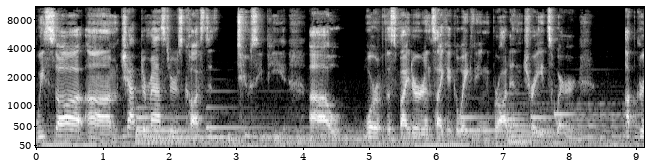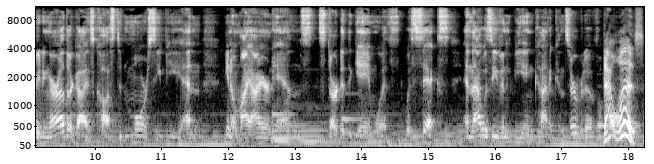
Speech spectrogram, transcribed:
we saw um, chapter masters costed two CP. Uh, War of the Spider and Psychic Awakening brought in traits where upgrading our other guys costed more CP. And you know, my Iron Hands started the game with with six, and that was even being kind of conservative. That was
